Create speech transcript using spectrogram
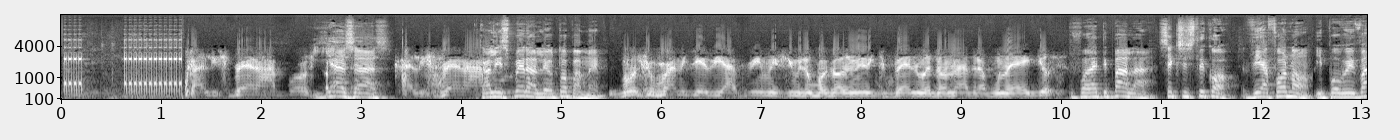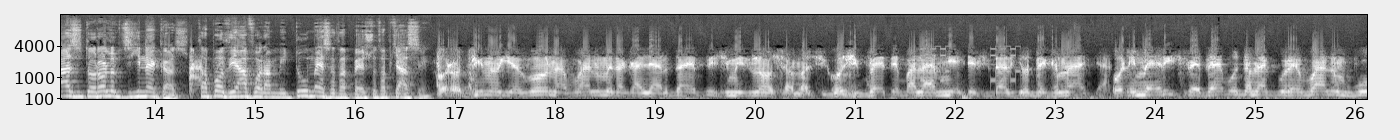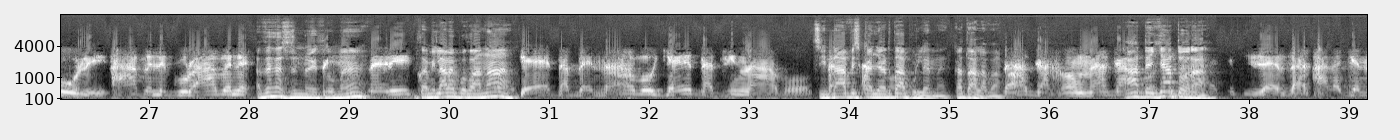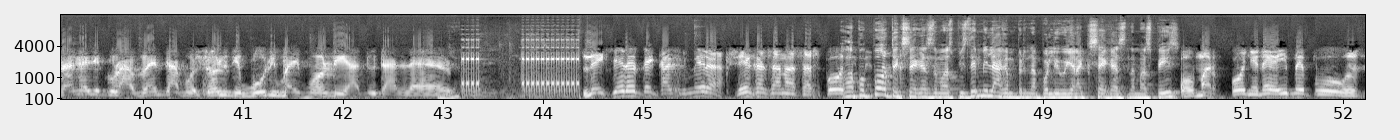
Καλησπέρα, Απόστολο. Γεια σας. Καλησπέρα. Καλησπέρα, λέω, το είπαμε. Πώ σου φάνηκε η διαφήμιση με τον παγκοσμίο κυπέλου με τον άντρα που είναι έγκυος. Που φοράει την μπάλα. Σεξιστικό. Διαφωνώ. Υποβιβάζει το ρόλο της γυναίκας. Θα πω διάφορα μητού, μέσα θα πέσω, θα πιάσει. Προτείνω και εγώ να βάλουμε τα καλιαρτά επίσημη γλώσσα μας. 25 παλαμιέ και 62 τεχνάκια. Ολημερεί παιδεύονταν να κουρεβάλουν πουλί. Άβελε κουράβελε. Α, Δεν θα συνοηθούμε, ε. Θα μιλάμε ποδανά. Και τα μπενάβο και τα τσινάβο. Τσινάβη καλιαρτά που λέμε. Κατάλαβα. Νάγκα χωνάγκα. Άντε, για τώρα. Και τη ζέρτα. Αλλά και να έκανε κουραβέντα από σε όλη την πόλη πάει πολύ. Αν του τα λέω. Ναι, χαίρετε, καλημέρα. Ξέχασα να σας πω. Από πότε ξέχασες να μας πεις, Δεν μιλάγαμε πριν από λίγο για να ξέχασες να μας πεις. Ο Μαρκόνι, ναι, είμαι που.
